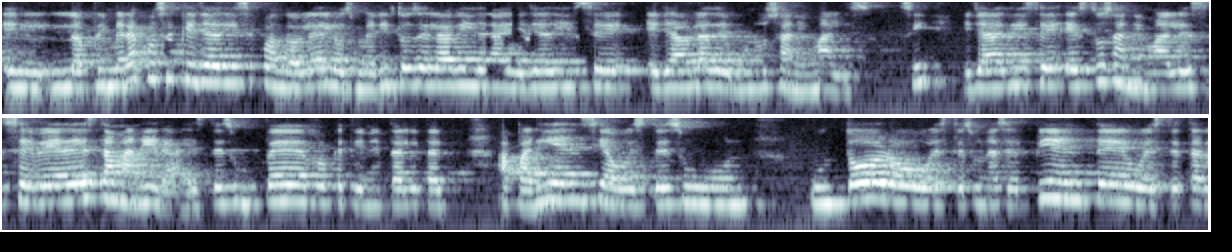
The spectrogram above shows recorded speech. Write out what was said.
en, la primera cosa que ella dice cuando habla de los méritos de la vida, ella dice, ella habla de unos animales, ¿sí? Ella dice, estos animales se ve de esta manera, este es un perro que tiene tal y tal apariencia, o este es un, un toro, o este es una serpiente, o este tal,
